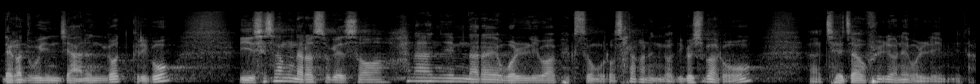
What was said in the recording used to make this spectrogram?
내가 누구인지 아는 것, 그리고 이 세상 나라 속에서 하나님 나라의 원리와 백성으로 살아가는 것, 이것이 바로 제자 훈련의 원리입니다.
